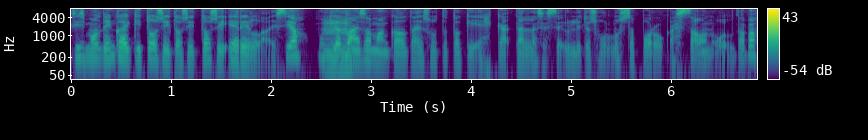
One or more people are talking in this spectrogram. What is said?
Siis me oltiin kaikki tosi, tosi, tosi erilaisia, mutta Mhm. mm-hmm. jotain samankaltaisuutta toki ehkä tällaisessa yllytyshullussa porukassa on oltava.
